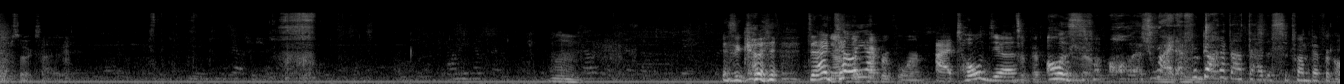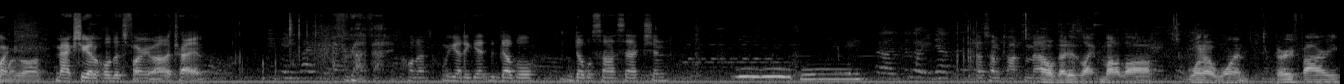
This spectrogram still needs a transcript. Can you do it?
I'm so excited. Mm. Is it good? Did I No, tell you? peppercorn. I told you. Oh, this is no. oh, that's right. I forgot about that. The Sichuan peppercorn. Oh my God. Max, you gotta hold this for me while I try it. I forgot about it. Hold on. We gotta get the double double sauce action. That's what I'm talking about. Oh, that is like Mala 101. Very fiery,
